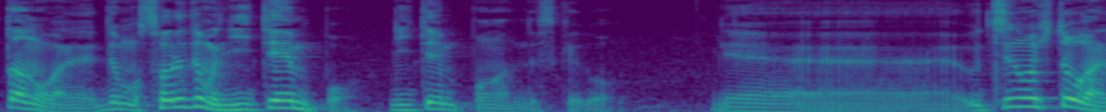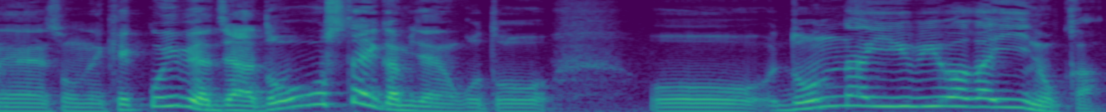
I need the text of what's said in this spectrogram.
たのがねでもそれでも2店舗。2店舗なんですけど。でうちの人がねそのね結婚指輪じゃあどうしたいかみたいなことをおどんな指輪がいいのか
